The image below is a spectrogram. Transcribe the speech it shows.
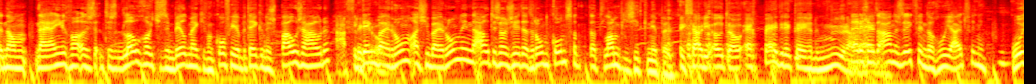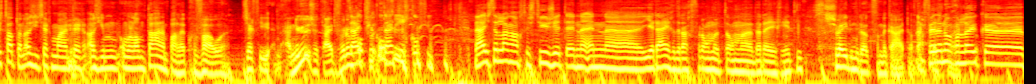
en dan, nou ja, in ieder geval, is het is het logootje, een beeldmerkje van koffie. Dat betekent dus pauze houden. Ik denk bij. Ron, als je bij Ron in de auto zou zitten, dat Ron constant dat lampje ziet knippen. Ik zou die auto echt per direct tegen de muur aan. Nee, die geeft aan, dus ik vind het een goede uitvinding. Hoe is dat dan als je, zeg maar, tegen, als je hem om een lantaarnpaal hebt gevouwen? Zegt hij, nou, nu is het tijd voor een Tijd kopje voor, koffie. tijd voor koffie. nou, als je te lang achter het stuur zit en, en eh, je rijgedrag verandert, dan, eh, dan reageert hij. Zweden moet ook van de kaart. Dan. Nou, verder nog een leuke eh,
